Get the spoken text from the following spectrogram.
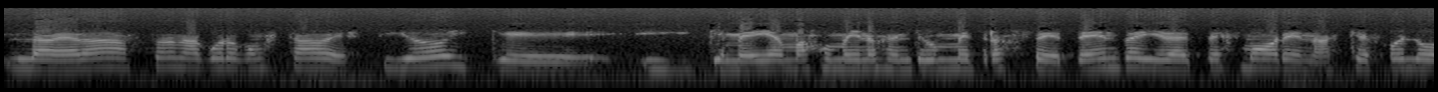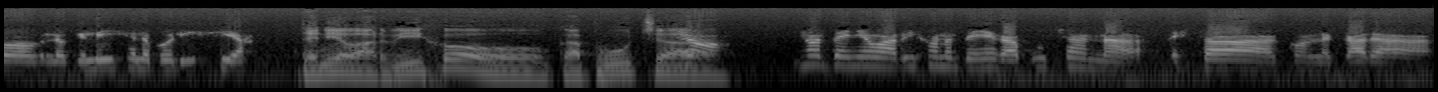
la verdad solo me acuerdo cómo estaba vestido y que y que medía más o menos entre un metro setenta y era de tez morena, que fue lo, lo que le dije a la policía. ¿Tenía barbijo o capucha? No, no tenía barbijo, no tenía capucha, nada. Estaba con la cara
